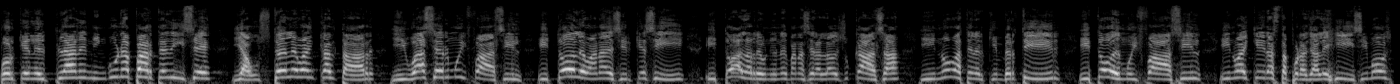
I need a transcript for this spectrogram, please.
Porque en el plan en ninguna parte dice, y a usted le va a encantar, y va a ser muy fácil, y todos le van a decir que sí, y todas las reuniones van a ser al lado de su casa, y no va a tener que invertir, y todo es muy fácil, y no hay que ir hasta por allá lejísimos,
